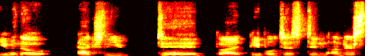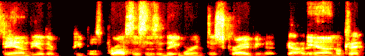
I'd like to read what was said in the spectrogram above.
even though actually you did, but people just didn't understand the other people's processes and they weren't describing it. Got it. And, okay.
